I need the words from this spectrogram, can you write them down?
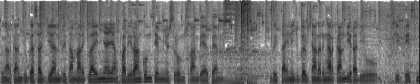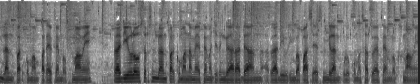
Dengarkan juga sajian berita menarik lainnya yang telah dirangkum tim Newsroom Serambi FM. Berita ini juga bisa Anda dengarkan di Radio City 94,4 FM Lok Semawe, Radio Loser 94,6 FM Aceh Tenggara, dan Radio Rimba Pase 90,1 FM Lok Semawe.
